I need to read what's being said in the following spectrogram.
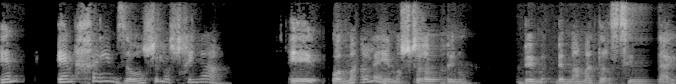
אין, אין חיים, זה אור של השכינה. אה, הוא אמר להם, משה רבנו, במעמד הר סיני,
